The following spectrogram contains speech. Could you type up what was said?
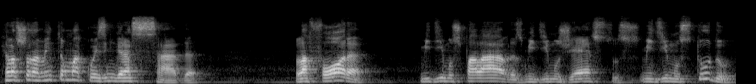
Relacionamento é uma coisa engraçada. Lá fora, medimos palavras, medimos gestos, medimos tudo,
